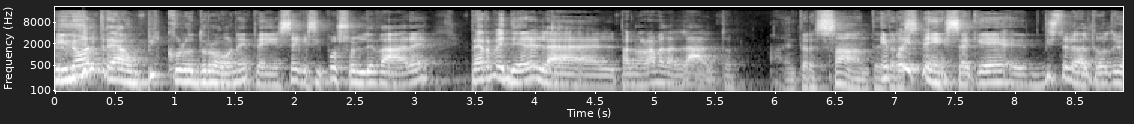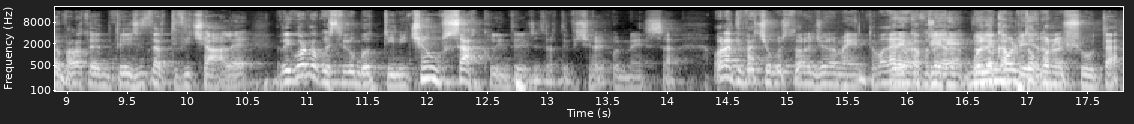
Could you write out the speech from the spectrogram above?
Inoltre ha un piccolo drone, pensa, che si può sollevare per vedere la- il panorama dall'alto. Ah, interessante. E poi pensa che, eh, visto che l'altra volta abbiamo parlato di intelligenza artificiale, riguardo a questi robottini c'è un sacco di intelligenza artificiale connessa. Ora ti faccio questo ragionamento, magari Voglio è una cosa capire, che non è molto capire. conosciuta.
